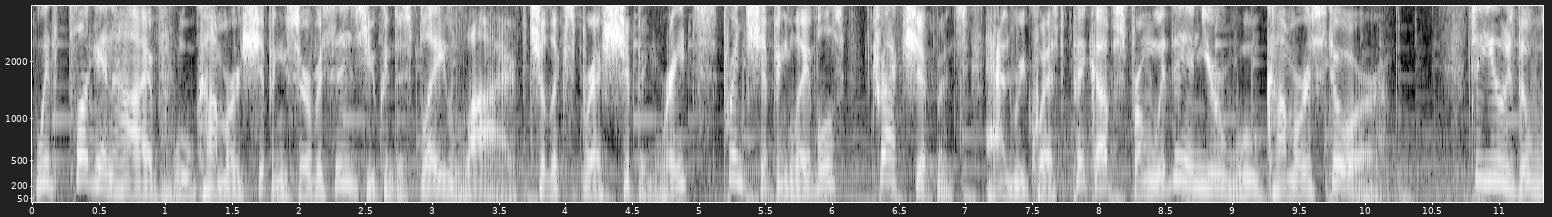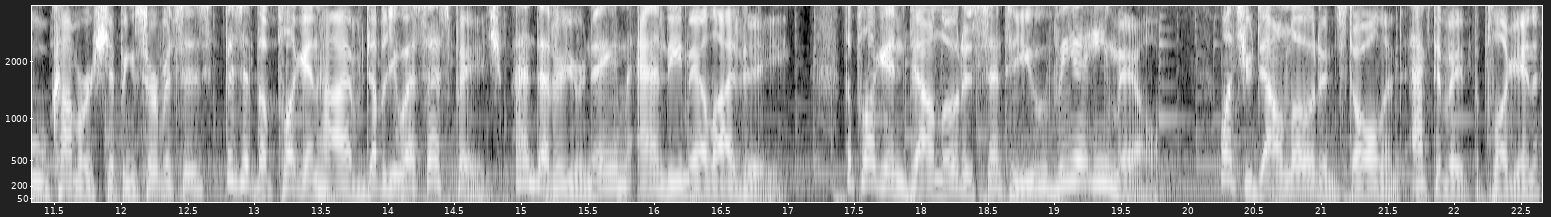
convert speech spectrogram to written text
With PluginHive WooCommerce shipping services, you can display live Chilexpress shipping rates, print shipping labels, track shipments, and request pickups from within your WooCommerce store. To use the WooCommerce shipping services, visit the PluginHive WSS page and enter your name and email ID. The plugin download is sent to you via email. Once you download, install, and activate the plugin,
